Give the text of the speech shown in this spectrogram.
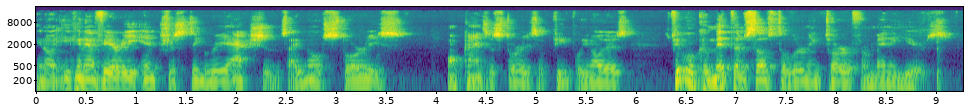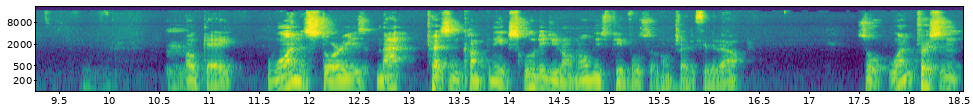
You know, you can have very interesting reactions. I know stories, all kinds of stories of people. You know, there's people who commit themselves to learning Torah for many years. Okay, one story is not present company excluded. You don't know these people, so don't try to figure it out. So one person,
